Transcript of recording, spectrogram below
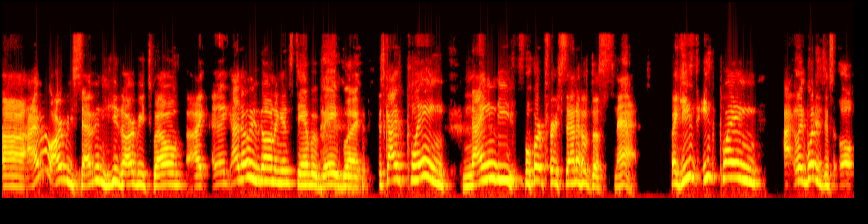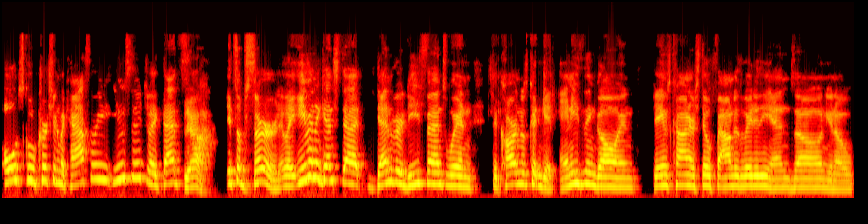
I have RB seven. He's RB twelve. I, I, I know he's going against Tampa Bay, but this guy's playing ninety four percent of the snaps. Like he's he's playing like what is this uh, old school Christian McCaffrey usage? Like that's yeah, it's absurd. Like even against that Denver defense when the Cardinals couldn't get anything going, James Conner still found his way to the end zone. You know,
